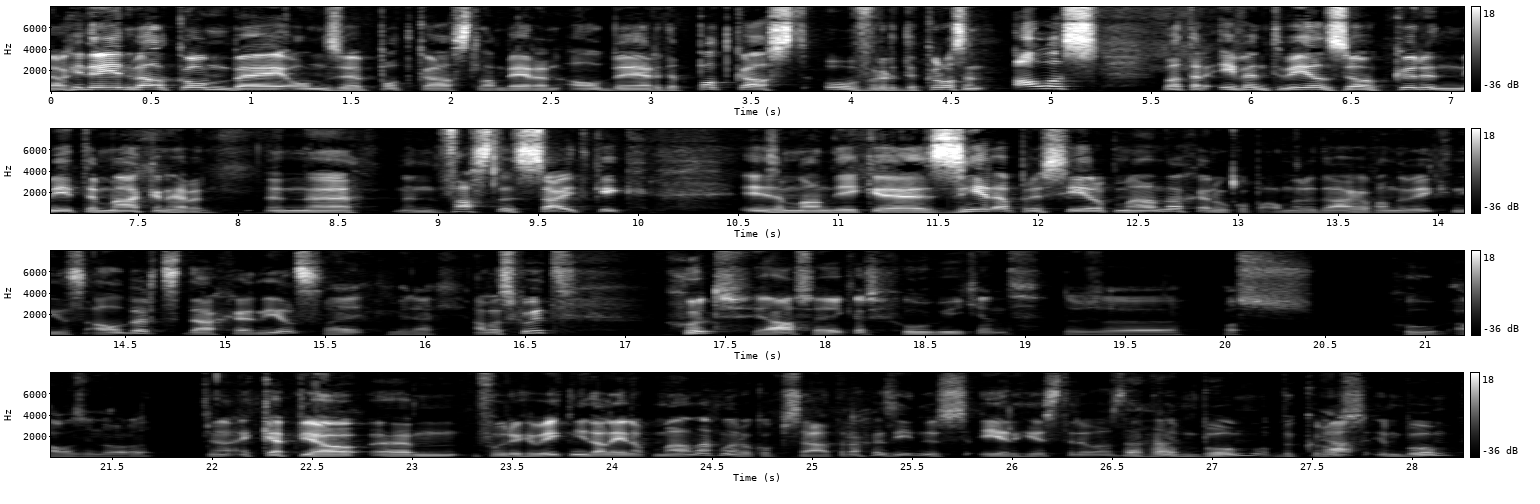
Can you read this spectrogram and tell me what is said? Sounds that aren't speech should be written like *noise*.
Dag iedereen, welkom bij onze podcast Lambert en Albert. De podcast over de cross en alles wat er eventueel zou kunnen mee te maken hebben. Een, uh, een vaste sidekick is een man die ik uh, zeer apprecieer op maandag en ook op andere dagen van de week. Niels Albert. Dag uh, Niels. Hoi, middag. Alles goed? Goed, ja zeker. Goed weekend. Dus was goed, alles in orde. Ja, ik heb jou um, vorige week niet alleen op maandag, maar ook op zaterdag gezien. Dus eergisteren was dat, uh -huh. in Boom, op de cross ja. in Boom.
